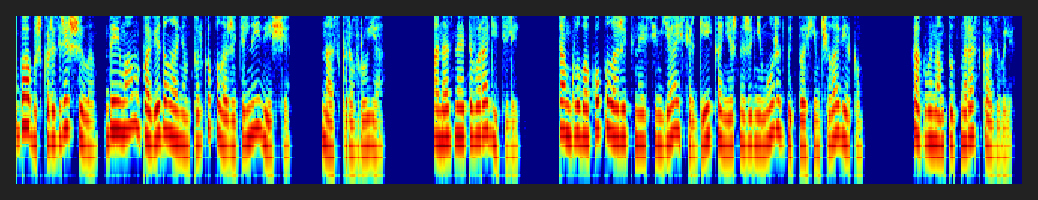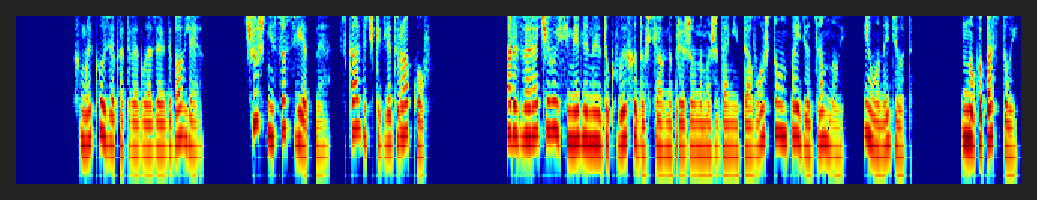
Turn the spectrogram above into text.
Бабушка разрешила, да и мама поведала о нем только положительные вещи. Наскоро вру я. Она знает его родителей. Там глубоко положительная семья, и Сергей, конечно же, не может быть плохим человеком. Как вы нам тут нарассказывали. Хмыкаю, закатывая глаза, и добавляю. Чушь несусветная, сказочки для дураков. Разворачиваюсь и медленно иду к выходу, вся в напряженном ожидании того, что он пойдет за мной. И он идет. Ну-ка, постой.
